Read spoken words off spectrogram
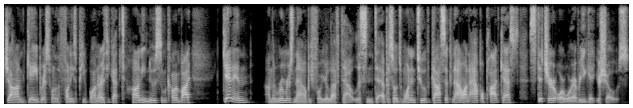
Jon Gabrus, one of the funniest people on earth. You got Tawny Newsome coming by. Get in on the rumors now before you're left out. Listen to episodes one and two of Gossip now on Apple Podcasts, Stitcher, or wherever you get your shows.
